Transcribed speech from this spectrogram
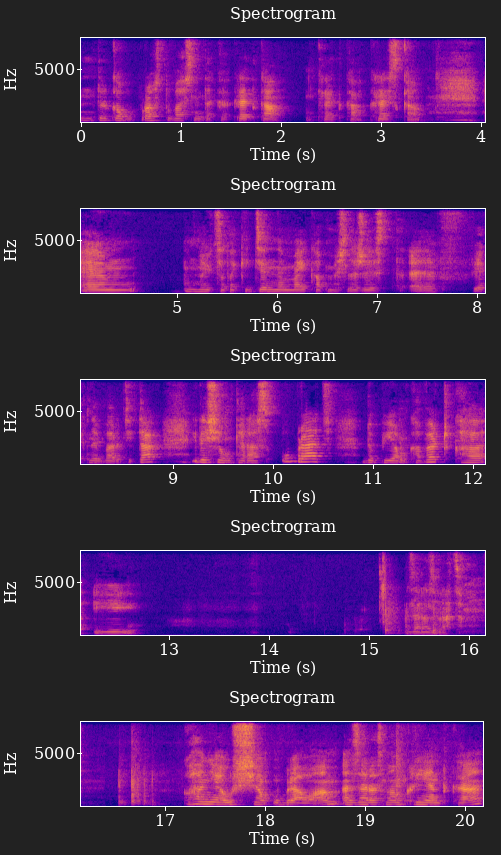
m, tylko po prostu właśnie taka kredka, kredka, kreska. No i co, taki dzienny make-up myślę, że jest e, jak najbardziej tak. Idę się teraz ubrać, dopijam kaweczkę i zaraz wracam. Kochani, ja już się ubrałam, zaraz mam klientkę.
